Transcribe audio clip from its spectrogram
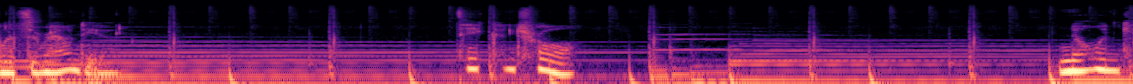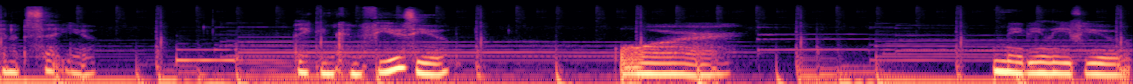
what's around you. Take control. No one can upset you. They can confuse you or maybe leave you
